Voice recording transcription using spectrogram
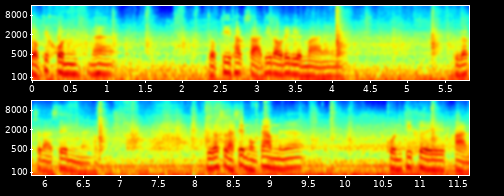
จบที่คนนะฮะจบที่ทักษะที่เราได้เรียนมานะครับคือลักษณะเส้นนะครับ คือลักษณะเส้นของกล้ามเนื้อ คนที่เคยผ่าน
